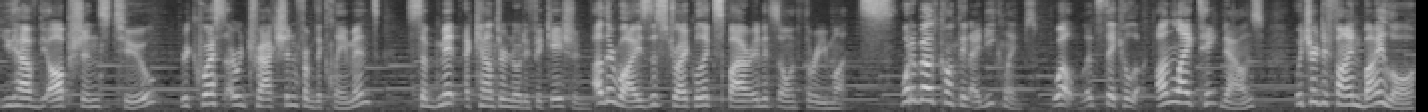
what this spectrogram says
you have the options to request a retraction from the claimant, submit a counter notification. Otherwise, the strike will expire in its own 3 months. What about Content ID claims? Well, let's take a look. Unlike takedowns, which are defined by law,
